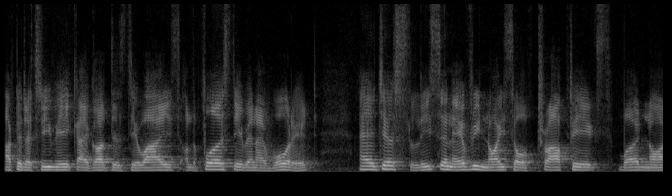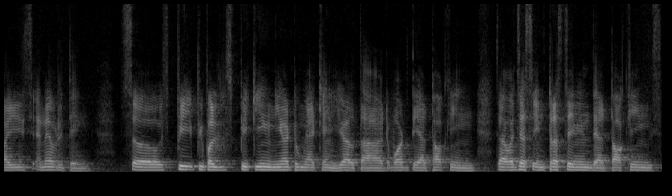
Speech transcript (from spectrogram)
After the three week, I got this device. On the first day when I wore it, I just listen every noise of traffic, bird noise, and everything. So spe- people speaking near to me, I can hear that what they are talking. So I was just interested in their talkings.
